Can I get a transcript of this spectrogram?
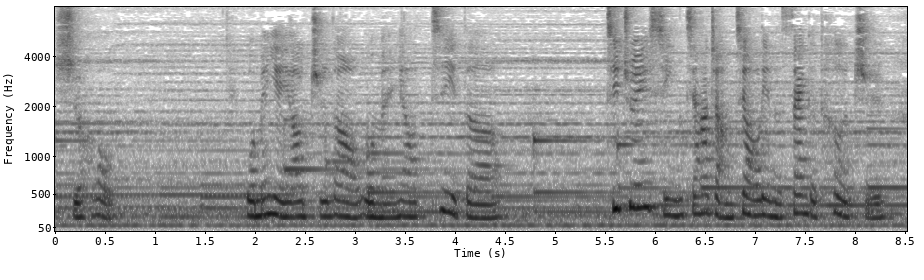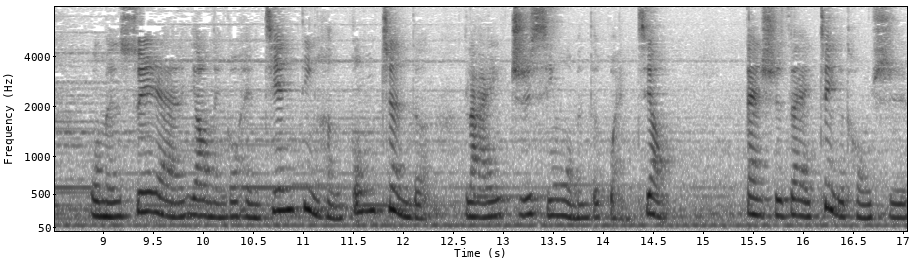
时候，我们也要知道，我们要记得脊椎型家长教练的三个特质。我们虽然要能够很坚定、很公正的来执行我们的管教，但是在这个同时，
